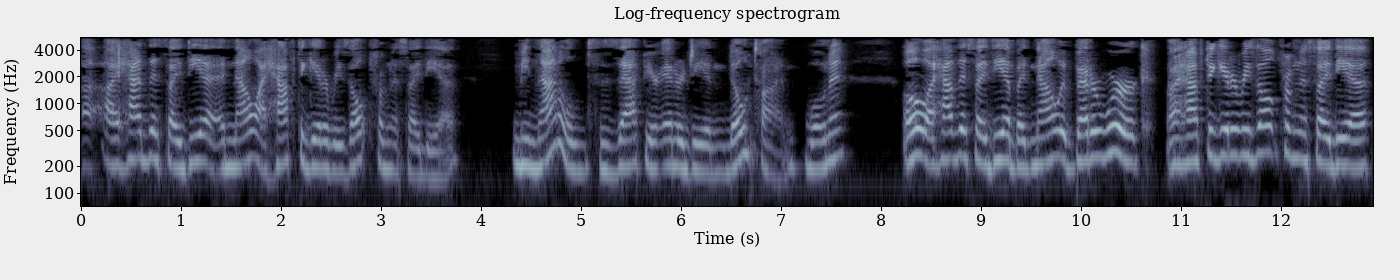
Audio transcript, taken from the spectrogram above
I had this idea and now I have to get a result from this idea. I mean, that'll zap your energy in no time, won't it? Oh, I have this idea, but now it better work. I have to get a result from this idea.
